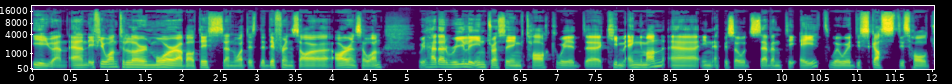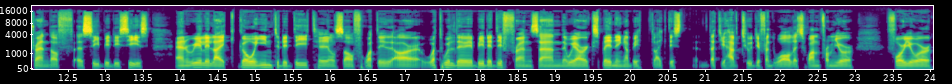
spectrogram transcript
yuan. And if you want to learn more about this and what is the difference are, are and so on, we had a really interesting talk with uh, Kim Engman uh, in episode 78, where we discussed this whole trend of uh, CBDCs and really like going into the details of what they are, what will they be the difference, and we are explaining a bit like this that you have two different wallets, one from your for your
